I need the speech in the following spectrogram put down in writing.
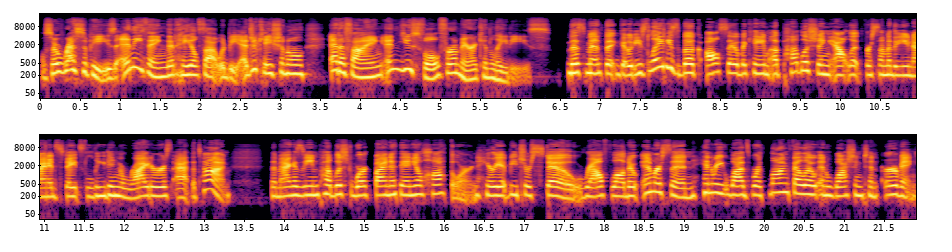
also recipes, anything that Hale thought would be educational, edifying, and useful for American ladies. This meant that Godey's Lady's Book also became a publishing outlet for some of the United States' leading writers at the time. The magazine published work by Nathaniel Hawthorne, Harriet Beecher Stowe, Ralph Waldo Emerson, Henry Wadsworth Longfellow, and Washington Irving.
